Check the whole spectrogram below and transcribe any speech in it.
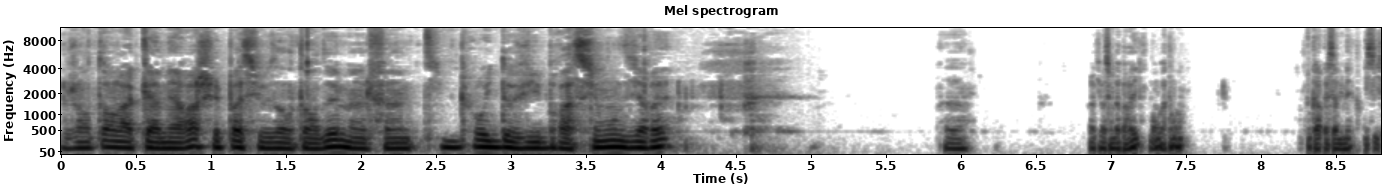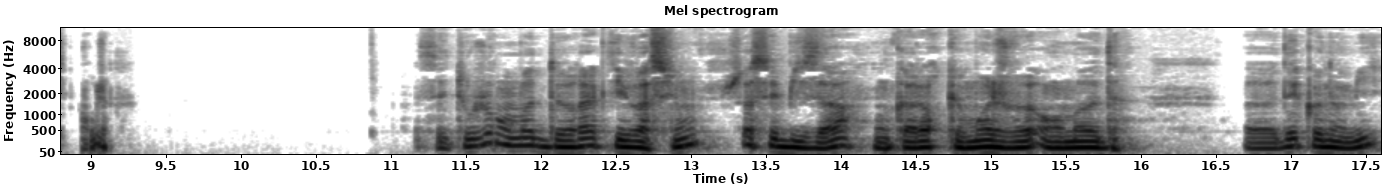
J'entends la caméra, je sais pas si vous entendez, mais elle fait un petit bruit de vibration, on dirait. C'est toujours en mode de réactivation, ça c'est bizarre. Donc alors que moi je veux en mode euh, d'économie.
